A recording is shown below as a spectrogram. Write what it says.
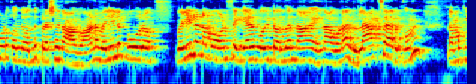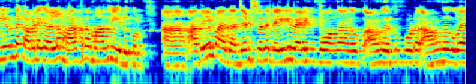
கூட கொஞ்சம் வந்து ப்ரெஷர் ஆகும். ஆனால் வெளியில் போகிறோம் வெளியில் நம்ம ஒன்ஸ் எங்கேயாவது போயிட்டு வந்தோம்னா என்ன ஆகும்னா ரிலாக்ஸாக இருக்கும். நமக்கு இருந்த கவலைகள் எல்லாம் மறக்கிற மாதிரி இருக்கும். அதே மாதிரி தான். ஜென்ட்ஸ் வந்து டெய்லி வேலைக்கு போவாங்க. அங்கே அவங்க இருக்க கூட அவங்க வே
